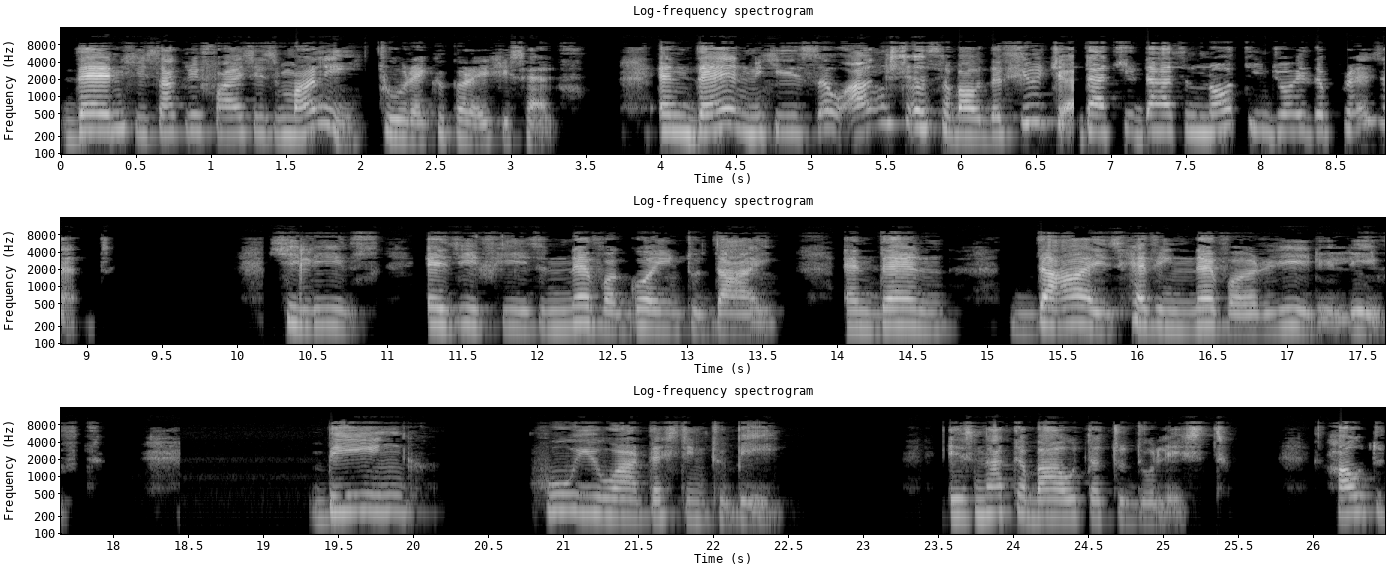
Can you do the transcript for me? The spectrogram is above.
Then he sacrifices money to recuperate his health. And then he is so anxious about the future that he does not enjoy the present. He lives as if he is never going to die and then dies having never really lived. Being who you are destined to be is not about a to-do list. How to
